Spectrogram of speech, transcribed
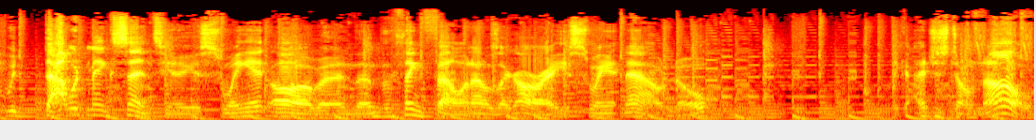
It would that would make sense, you know, you swing it, oh, and then the thing fell, and I was like, alright, you swing it now. No. Like, I just don't know.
